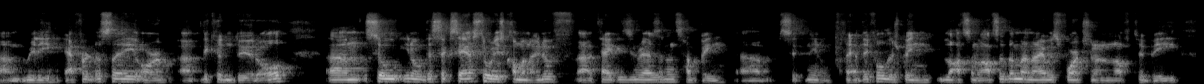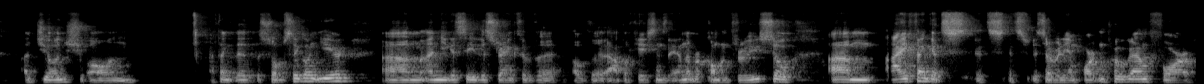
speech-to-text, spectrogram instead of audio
um, really effortlessly, or uh, they couldn't do it all. Um, so you know, the success stories coming out of uh, Techies in Residence have been uh, you know plentiful. There's been lots and lots of them, and I was fortunate enough to be a judge on I think the, the subsequent year, um, and you can see the strength of the of the applications then that were coming through. So um, I think it's it's it's it's a really important program for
